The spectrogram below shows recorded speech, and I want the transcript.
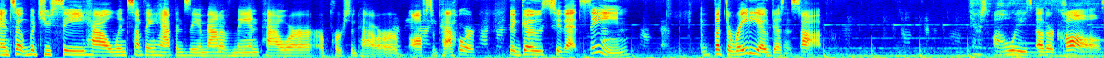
And so, but you see how when something happens, the amount of manpower or person power or officer power that goes to that scene, but the radio doesn't stop. There's always other calls.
